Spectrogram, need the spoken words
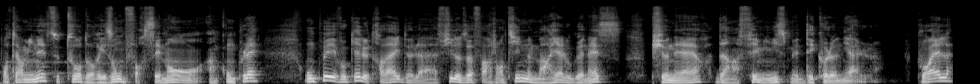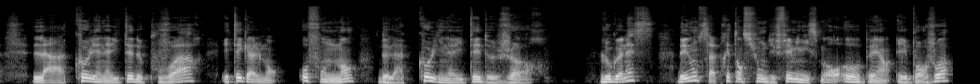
Pour terminer ce tour d'horizon forcément incomplet, on peut évoquer le travail de la philosophe argentine Maria Lugones, pionnière d'un féminisme décolonial. Pour elle, la colonialité de pouvoir est également au fondement de la colonialité de genre. Lugones dénonce la prétention du féminisme européen et bourgeois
